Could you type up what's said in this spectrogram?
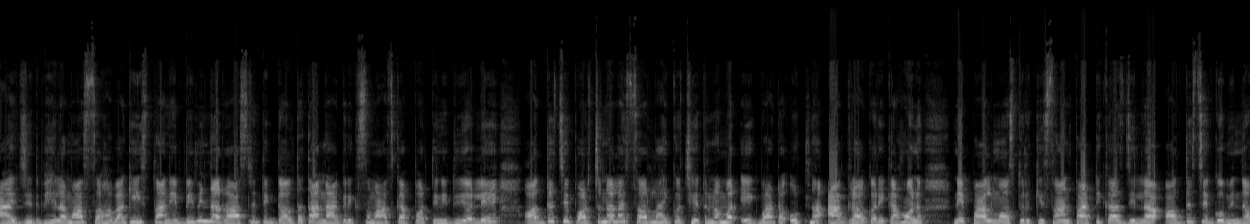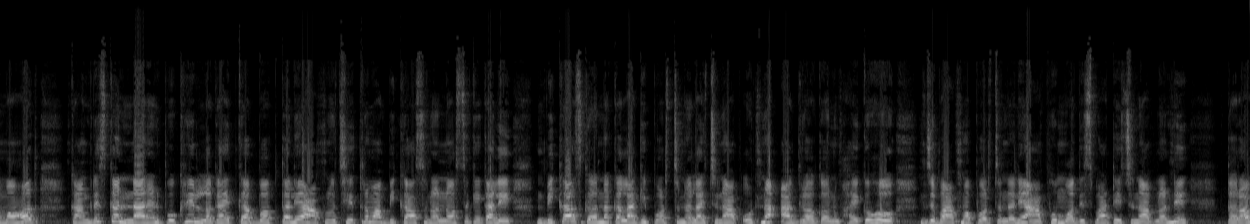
आयोजित भेलामा सहभागी स्थानीय विभिन्न राजनैतिक दल तथा नागरिक समाजका प्रतिनिधिहरूले अध्यक्ष प्रचण्डलाई सर्लाहीको क्षेत्र नम्बर एकबाट उठ्न आग्रह गरेका हुन्। नेपाल मजदुर किसान पार्टीका जिल्ला अध्यक्ष गोविन्द महत काङ्ग्रेसका नारायण पोखरेल लगायतका वक्ताले आफ्नो क्षेत्रमा विकास हुन नसकेकाले विकास गर्नका लागि प्रचण्डलाई चुनाव उठ्न आग्रह गर्नुभएको हो। जवाफमा प्रचण्डले आफू मधेसबाटै चुनाव लड्ने तर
